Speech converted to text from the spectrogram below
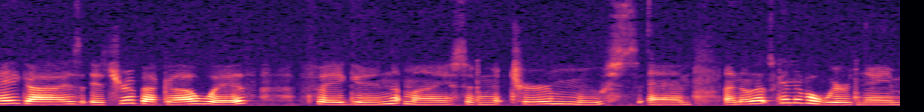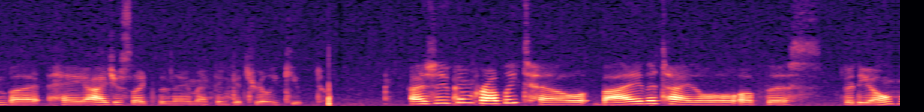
Hey guys, it's Rebecca with Fagin, my signature moose, and I know that's kind of a weird name, but hey, I just like the name. I think it's really cute. As you can probably tell by the title of this video,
